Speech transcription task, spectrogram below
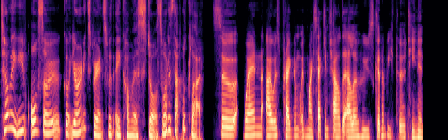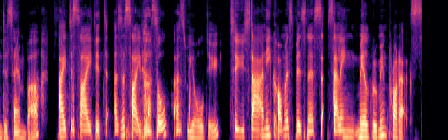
tell me, you've also got your own experience with e commerce stores. What does that look like? So, when I was pregnant with my second child, Ella, who's going to be 13 in December, I decided as a side hustle, as we all do, to start an e commerce business selling male grooming products.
